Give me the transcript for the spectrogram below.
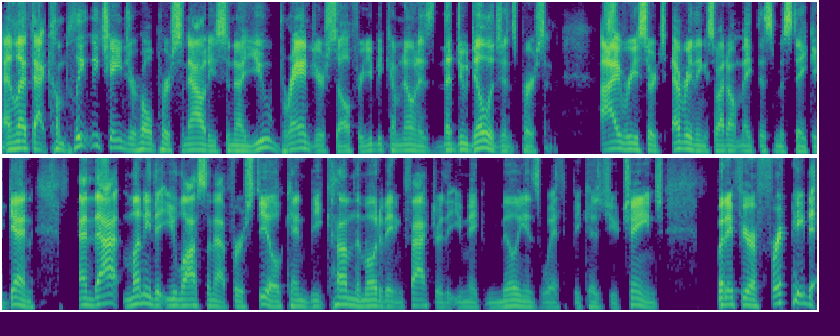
and let that completely change your whole personality. So now you brand yourself or you become known as the due diligence person. I research everything so I don't make this mistake again. And that money that you lost on that first deal can become the motivating factor that you make millions with because you change. But if you're afraid to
